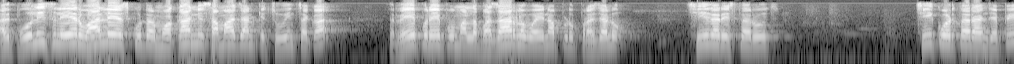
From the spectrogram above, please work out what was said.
అది పోలీసులు లేయర్ వాళ్ళే వేసుకుంటారు. ముఖాన్ని సమాజానికి చూపించక రేపు రేపు మళ్ళీ బజార్లో పోయినప్పుడు ప్రజలు చీదరిస్తారు చీ కొడతారు అని చెప్పి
